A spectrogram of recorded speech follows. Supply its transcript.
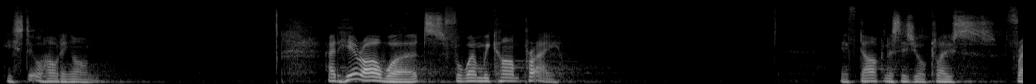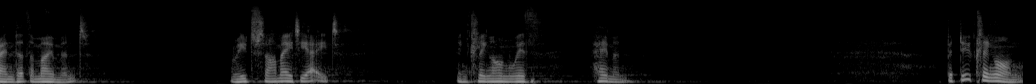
He's still holding on. And here are words for when we can't pray. If darkness is your close friend at the moment, read Psalm 88 and cling on with Heman. But do cling on.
